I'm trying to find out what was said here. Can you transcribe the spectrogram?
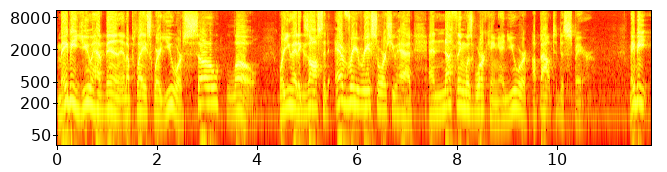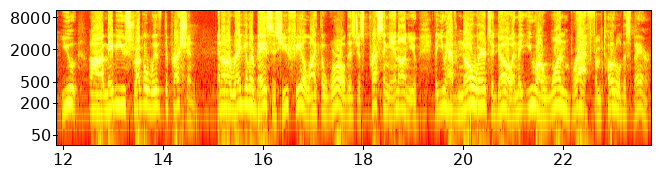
Maybe you have been in a place where you were so low, where you had exhausted every resource you had and nothing was working and you were about to despair. Maybe you, uh, maybe you struggle with depression and on a regular basis, you feel like the world is just pressing in on you, that you have nowhere to go, and that you are one breath from total despair.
